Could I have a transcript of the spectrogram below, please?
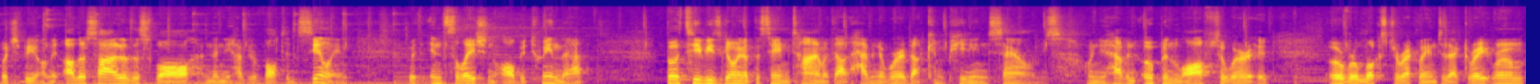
which would be on the other side of this wall, and then you have your vaulted ceiling with insulation all between that both TVs going at the same time without having to worry about competing sounds. When you have an open loft to where it overlooks directly into that great room,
